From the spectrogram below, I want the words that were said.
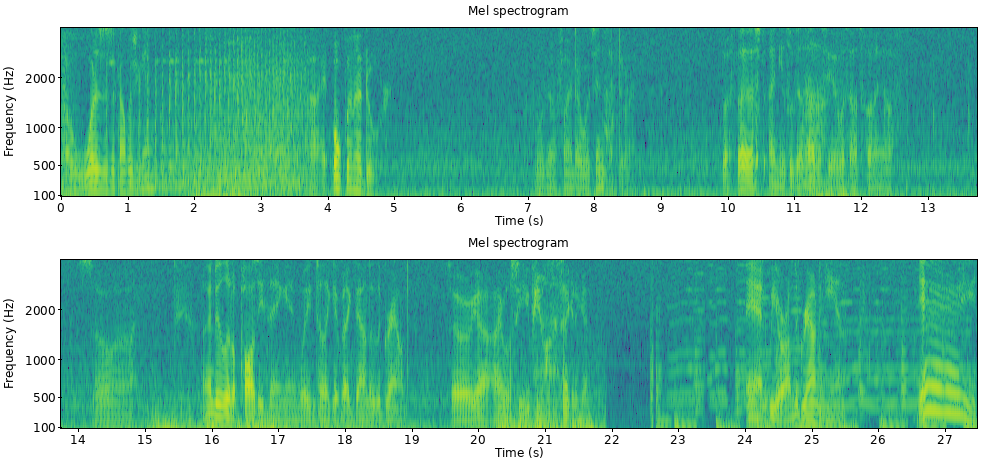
Now, what does this accomplish again? I open a door. We're gonna find out what's in that door. But first, I need to get out of here without falling off. So, uh, I'm gonna do a little pausey thing and wait until I get back down to the ground. So, yeah, I will see you people in a second again. And we are on the ground again. Yay!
